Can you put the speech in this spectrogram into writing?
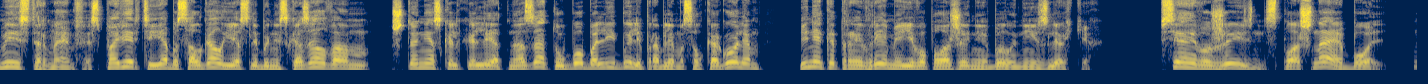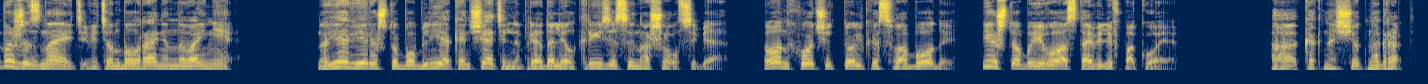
«Мистер Мемфис, поверьте, я бы солгал, если бы не сказал вам, что несколько лет назад у Боба Ли были проблемы с алкоголем, и некоторое время его положение было не из легких. Вся его жизнь — сплошная боль. Вы же знаете, ведь он был ранен на войне. Но я верю, что Боб Ли окончательно преодолел кризис и нашел себя. Он хочет только свободы, и чтобы его оставили в покое. А как насчет наград?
